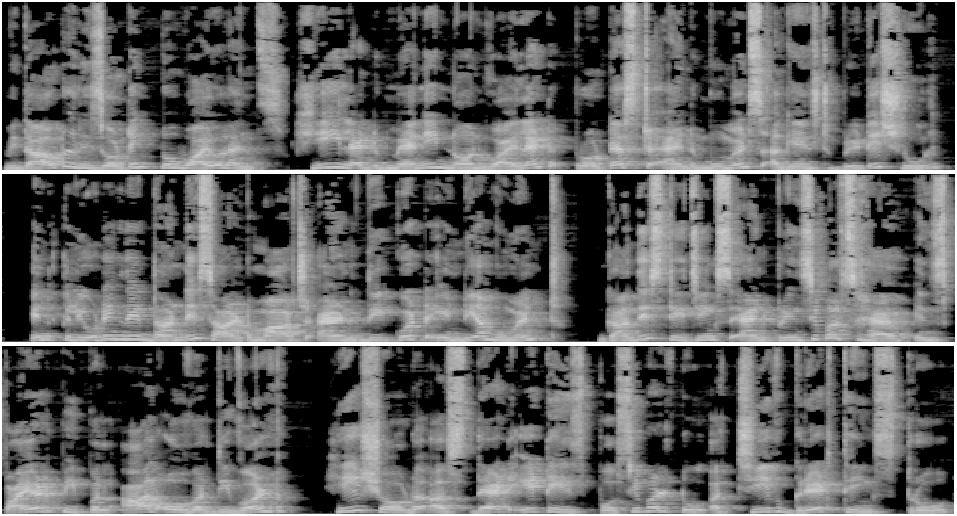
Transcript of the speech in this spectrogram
without resorting to violence. He led many non-violent protests and movements against British rule, including the Dandi Salt March and the Quit India movement. Gandhi's teachings and principles have inspired people all over the world. He showed us that it is possible to achieve great things through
